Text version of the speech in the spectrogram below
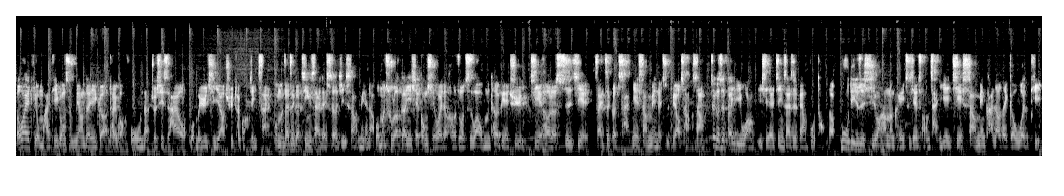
额外一提，我们还提供什么样的一个推广服务呢？就其实还有我们预计要去推广竞赛。我们在这个竞赛的设计上面呢，我们除了跟一些工协会的合作之外，我们特别去结合了世界在这个产业上面的指标厂商。这个是跟以往一些竞赛是非常不同的。目的就是希望他们可以直接从产业界上面看到的一个问题，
